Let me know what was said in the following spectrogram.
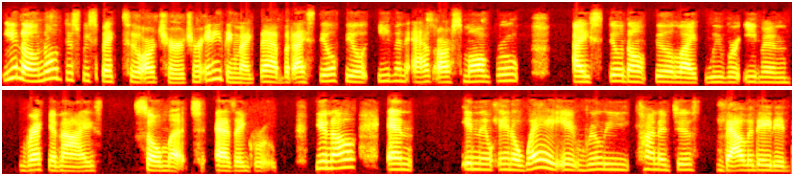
you know, no disrespect to our church or anything like that, but I still feel even as our small group, I still don't feel like we were even recognized so much as a group, you know? And in a, in a way, it really kind of just validated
